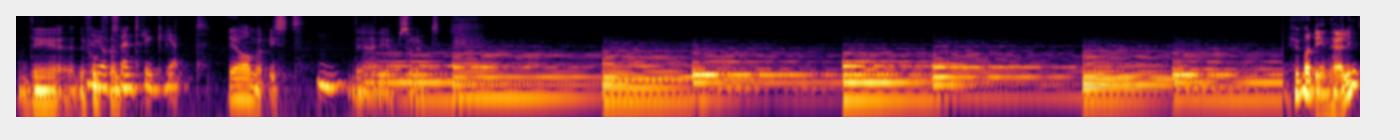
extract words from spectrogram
Det, det Det är också en trygghet. Ja, men visst. Mm. Det är det absolut. Hur var din helg?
